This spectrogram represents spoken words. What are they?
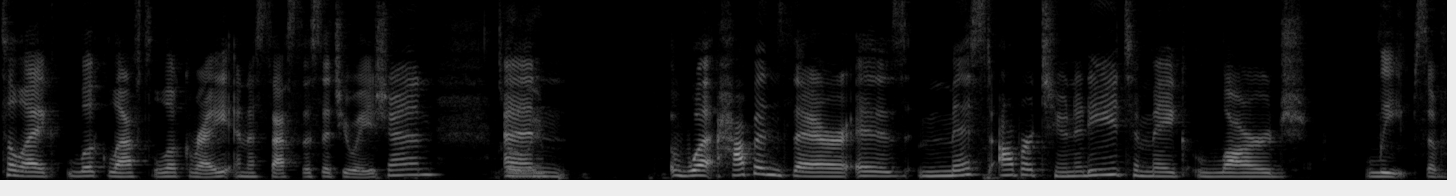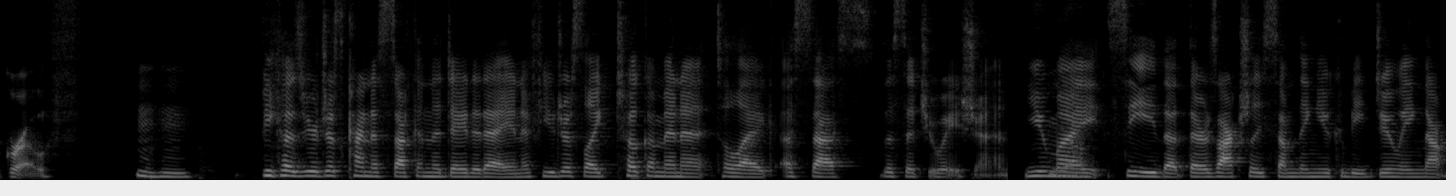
to like look left, look right and assess the situation. Totally. And what happens there is missed opportunity to make large leaps of growth. Mm-hmm. Because you're just kind of stuck in the day to day. And if you just like took a minute to like assess the situation, you yeah. might see that there's actually something you could be doing that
